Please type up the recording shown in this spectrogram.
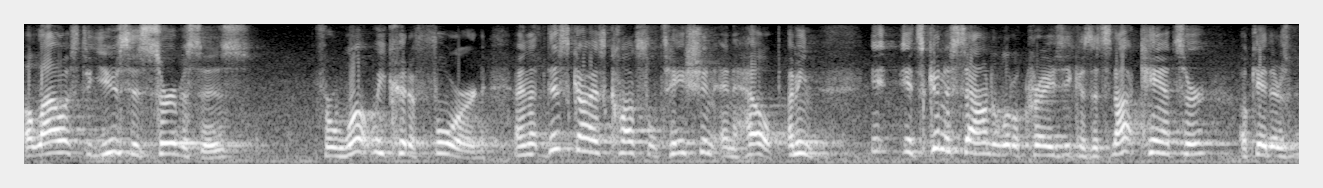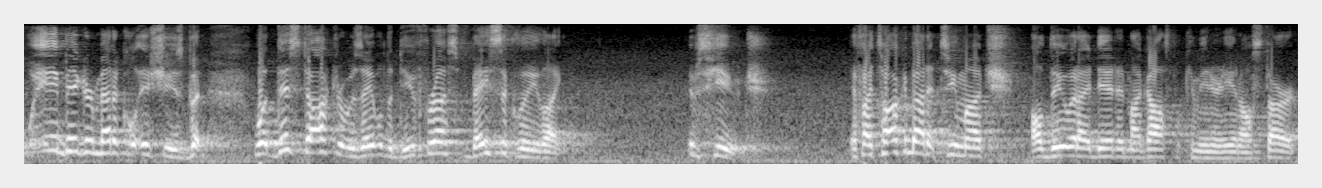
allow us to use his services for what we could afford, and that this guy's consultation and help, I mean, it, it's going to sound a little crazy because it's not cancer. Okay, there's way bigger medical issues. But what this doctor was able to do for us, basically, like, it was huge. If I talk about it too much, I'll do what I did in my gospel community and I'll start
